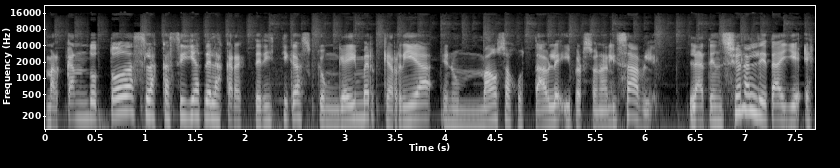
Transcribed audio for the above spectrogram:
marcando todas las casillas de las características que un gamer querría en un mouse ajustable y personalizable. La atención al detalle es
